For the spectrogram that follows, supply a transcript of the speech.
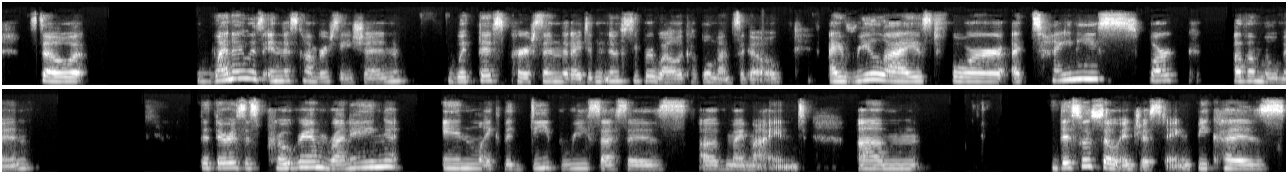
so when I was in this conversation with this person that I didn't know super well a couple months ago, I realized for a tiny spark of a moment that there is this program running in like the deep recesses of my mind. Um, this was so interesting because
